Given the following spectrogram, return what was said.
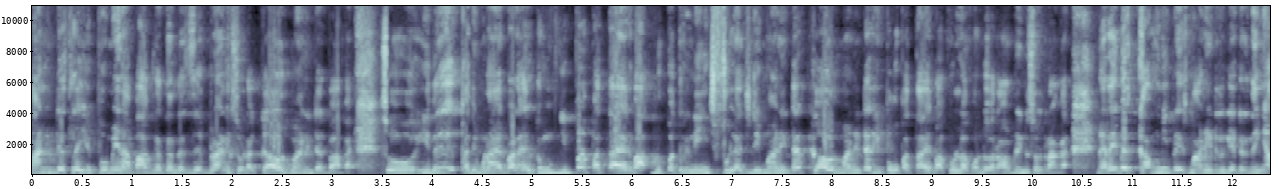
மானிட்டர்ஸில் எப்பவுமே நான் பார்க்குறது அந்த ஜெப்ரானிக்ஸோட கவுட் மானிட்டர் பார்ப்பேன். ஸோ இது பதிமூணாயிரம் ரூபாய் இருக்கும். இப்போ பத்தாயிரம் ரூபாய் முப்பத்தி ரெண்டு inch full HD monitor curved monitor இப்போ பத்தாயிரம் ரூபாய்க்குள்ளே கொண்டு வரோம் அப்படின்னு சொல்கிறாங்க நிறைய பேர் கம்மி பிரைஸ் மானிட்டர் கேட்டிருந்தீங்க.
